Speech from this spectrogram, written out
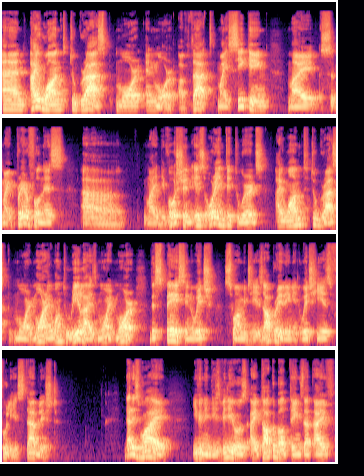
And I want to grasp more and more of that. My seeking my my prayerfulness, uh, my devotion is oriented towards I want to grasp more and more. I want to realize more and more the space in which Swamiji is operating, in which he is fully established. That is why, even in these videos, I talk about things that I've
